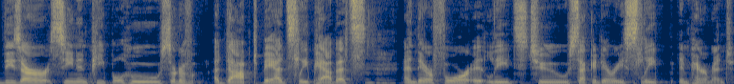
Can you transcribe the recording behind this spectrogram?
these are seen in people who sort of adopt bad sleep habits, Mhm. and therefore it leads to secondary sleep impairment.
